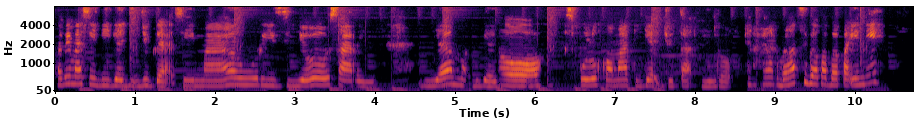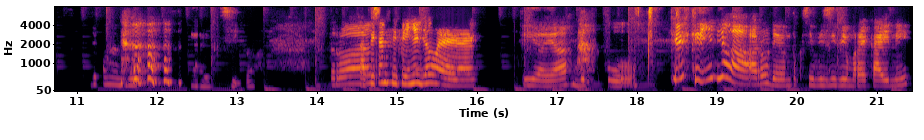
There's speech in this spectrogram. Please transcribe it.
tapi masih digaji juga si Maurizio Sarri. Dia digaji oh. 10,3 juta euro. Enak-enak banget sih bapak-bapak ini. Dia pengangguran gaji loh. Terus Tapi kan CV-nya jelek. Iya ya, betul. Kayaknya dia ngaruh deh untuk CV-CV mereka ini.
